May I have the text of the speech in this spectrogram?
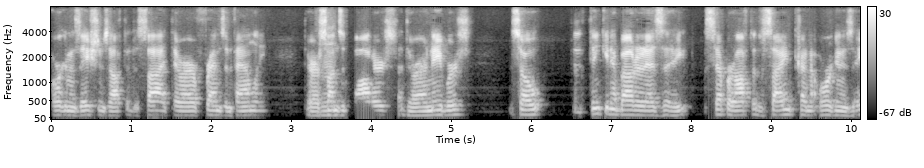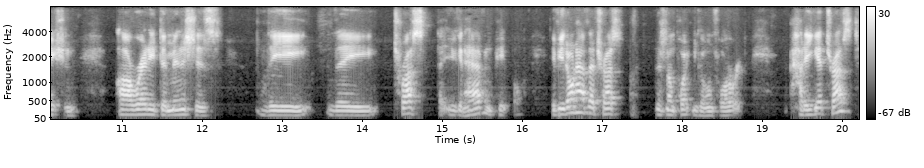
organizations off to the side. There are friends and family, there are Mhm. sons and daughters, there are neighbors. So thinking about it as a separate off to the side kind of organization already diminishes the the trust that you can have in people. If you don't have that trust, there's no point in going forward. How do you get trust?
